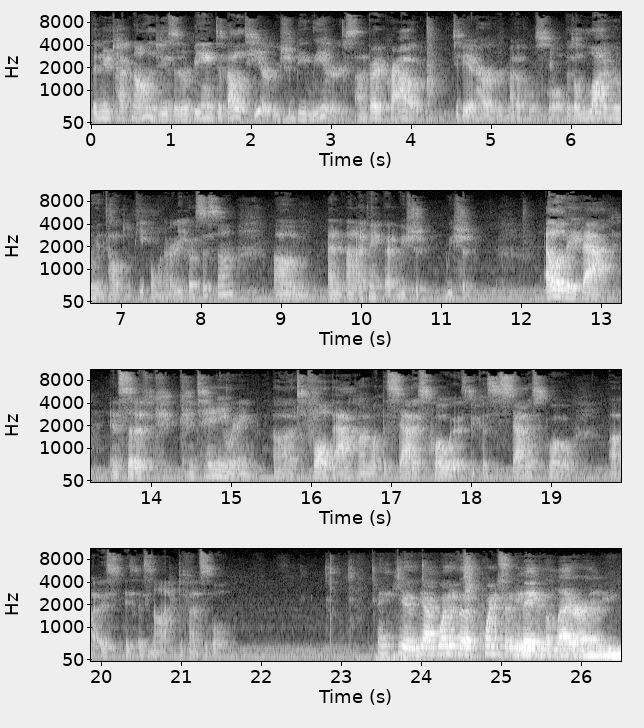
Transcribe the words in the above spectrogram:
the new technologies that are being developed here. We should be leaders. I'm very proud to be at Harvard Medical School. There's a lot of really intelligent people in our ecosystem, um, and, and, I think that we should we should elevate that instead of c- continuing uh, to fall back on what the status quo is, because the status quo uh, is, is, is not defensible. Thank you. Yeah, one of the points that we make in the letter that we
